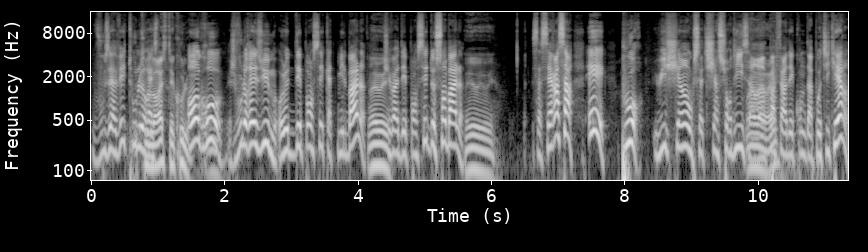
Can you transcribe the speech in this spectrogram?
vous avez tout le Tout reste. le reste est cool. En gros, je vous le résume, au lieu de dépenser 4000 balles, Oui, oui. tu vas dépenser 200 balles. Oui, oui, oui. Ça sert à ça. Et pour 8 chiens ou 7 chiens sur 10, Ouais, hein, ouais, pas ouais. faire des comptes d'apothicaire,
